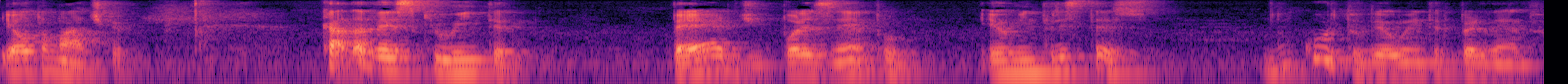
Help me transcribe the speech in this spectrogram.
e automática. Cada vez que o Inter perde, por exemplo, eu me entristeço. Não curto ver o Inter perdendo,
